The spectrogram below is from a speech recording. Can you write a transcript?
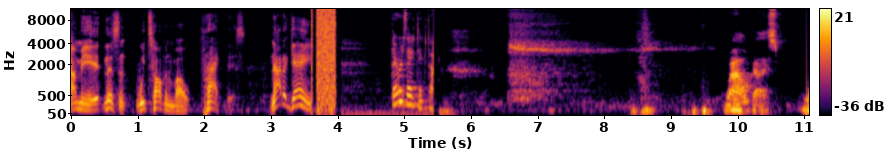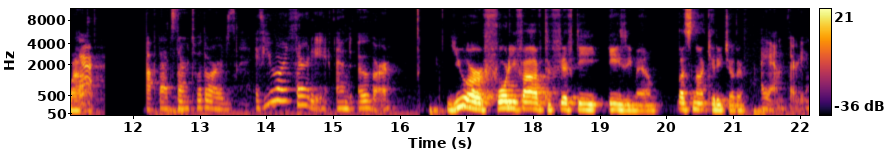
I mean, it, listen, We're talking about practice, not a game. There was a TikTok. Wow, guys. Wow. that starts with words. If you are 30 and over, You are 45 to 50 easy, ma'am. Let's not kid each other. I am 30.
